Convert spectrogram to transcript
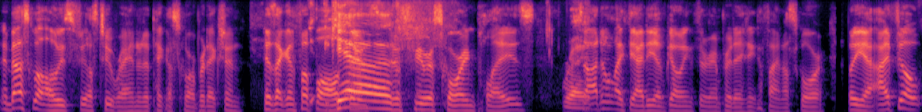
and basketball always feels too random to pick a score prediction because, like in football, yeah. there's, there's fewer scoring plays. Right. So I don't like the idea of going through and predicting a final score. But yeah, I feel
